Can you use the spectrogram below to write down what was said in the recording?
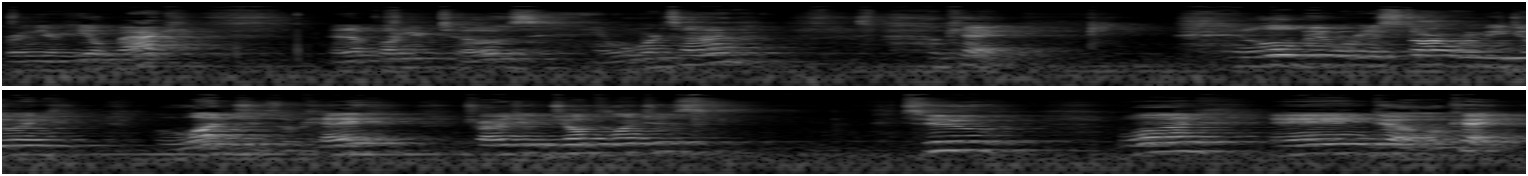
Bring your heel back and up on your toes. And one more time. Okay, in a little bit, we're gonna start, we're gonna be doing lunges, okay? Try to do jump lunges. Two, one, and go. Okay,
